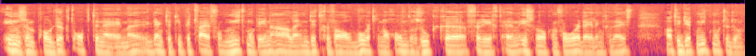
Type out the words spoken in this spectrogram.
in zijn product op te nemen. Ik denk dat hij betwijfel niet moet inhalen. In dit geval wordt er nog onderzoek uh, verricht en is er ook een veroordeling geweest. Had hij dit niet moeten doen.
